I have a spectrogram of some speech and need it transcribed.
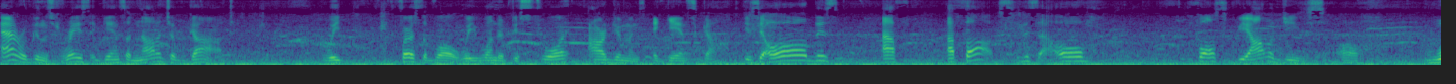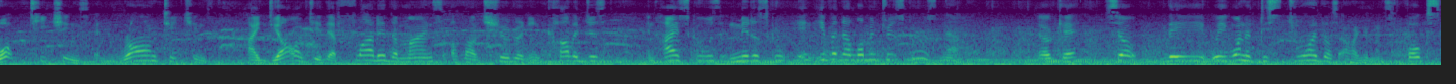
arrogance raised against the knowledge of God. We, first of all, we want to destroy arguments against God. You see, all these are, are thoughts. These are all false theologies or woke teachings and wrong teachings, ideology that flooded the minds of our children in colleges, in high schools, in middle school, in even elementary schools now. Okay, so they, we want to destroy those arguments. Folks,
